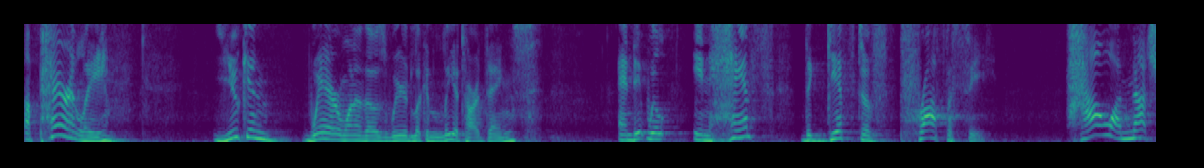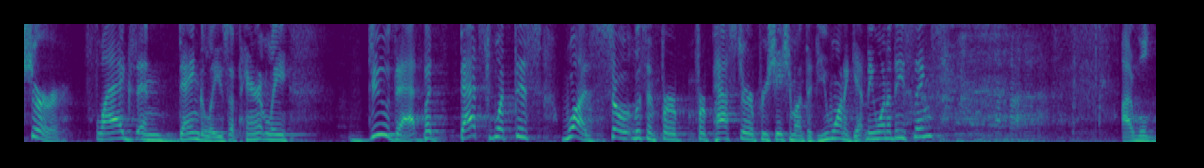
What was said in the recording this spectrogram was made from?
apparently, you can wear one of those weird looking leotard things, and it will enhance the gift of prophecy. How? I'm not sure. Flags and danglies apparently do that, but that's what this was. So listen, for, for Pastor Appreciation Month, if you want to get me one of these things, I will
